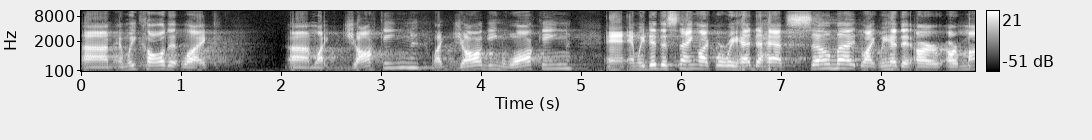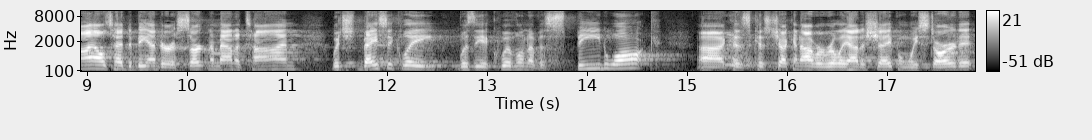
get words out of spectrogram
um, and we called it like um, like jogging, like jogging, walking. And, and, we did this thing like where we had to have so much, like we had to, our, our miles had to be under a certain amount of time, which basically was the equivalent of a speed walk, because uh, Chuck and I were really out of shape when we started it.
